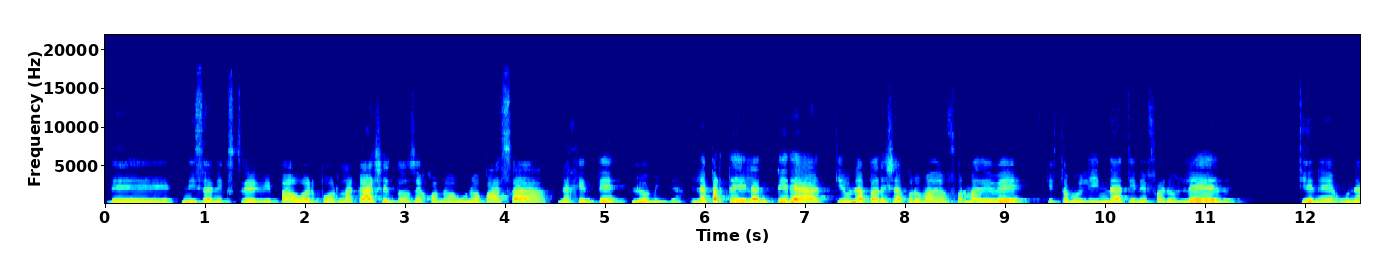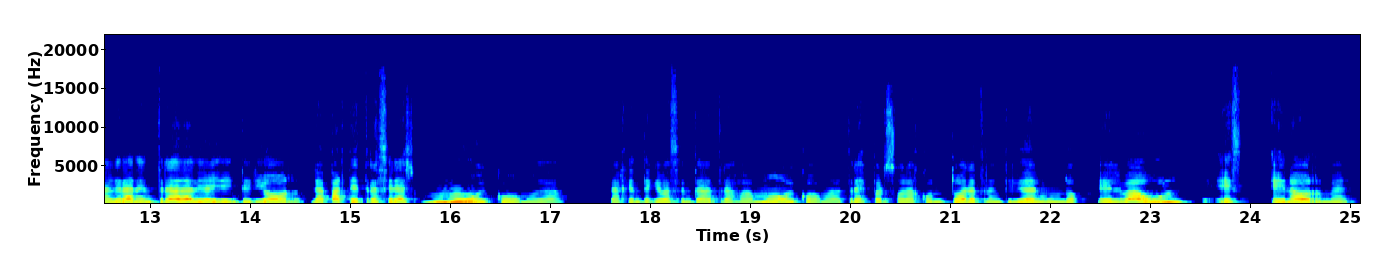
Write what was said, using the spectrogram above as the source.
de Nissan X-Trail V-Power por la calle, entonces cuando uno pasa la gente lo mira. La parte delantera tiene una parrilla cromada en forma de B que está muy linda, tiene faros LED, tiene una gran entrada de aire interior, la parte trasera es muy cómoda, la gente que va sentada atrás va muy cómoda, tres personas con toda la tranquilidad del mundo. El baúl es enorme,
